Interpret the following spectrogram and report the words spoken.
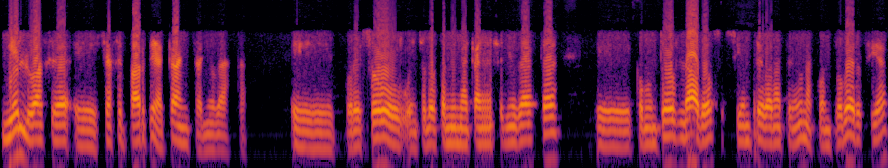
y él lo hace eh, se hace parte acá en Sañogasta. Eh, por eso solo también acá en Sañogasta, eh, como en todos lados, siempre van a tener una controversia,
